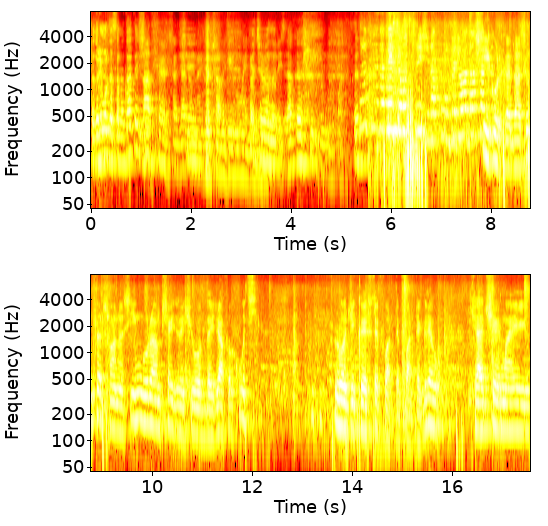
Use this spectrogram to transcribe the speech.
Vă dorim multă sănătate și... La fel, să dea Dumnezeu să auzim numai de Ce vă doriți? Dacă... Spuneți-ne dacă este un sprijin acum, în perioada asta... Sigur că da, sunt persoană singură, am 68 deja făcuți. Logic că este foarte, foarte greu. Ceea ce mai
